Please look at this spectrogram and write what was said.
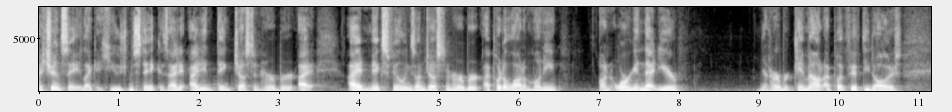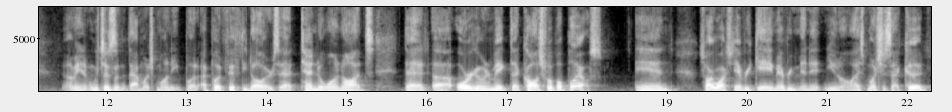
I shouldn't say like a huge mistake because I, I didn't think Justin Herbert. I I had mixed feelings on Justin Herbert. I put a lot of money on Oregon that year. And Herbert came out. I put fifty dollars. I mean, which isn't that much money, but I put fifty dollars at ten to one odds that uh, Oregon would make the college football playoffs. And so I watched every game, every minute, you know, as much as I could.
